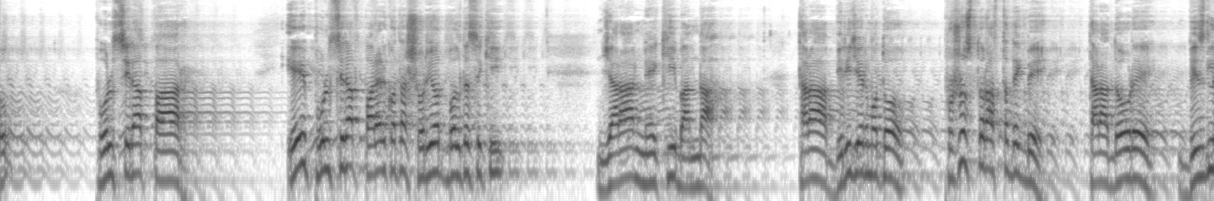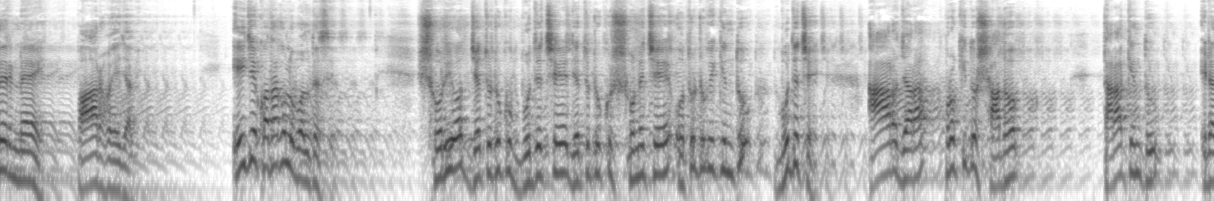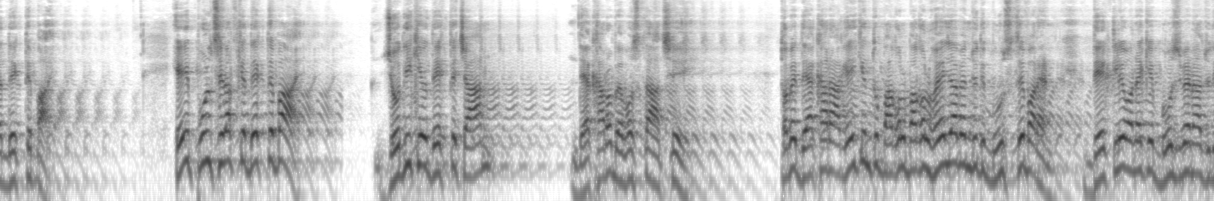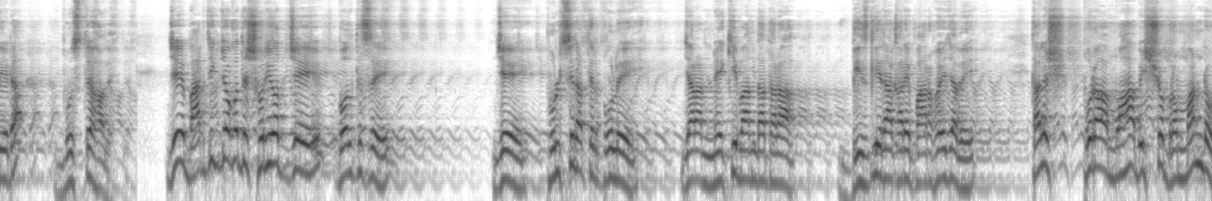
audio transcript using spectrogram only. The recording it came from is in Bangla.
পুলসিরাত পার। এই পুলসিরাত পারের কথা শরীয়ত বলতেছে কি? যারা নেকি বান্দা, তারা ব্রিজের মতো প্রশস্ত রাস্তা দেখবে, তারা দৌড়ে বিজলের ন্যায় পার হয়ে যাবে। এই যে কথাগুলো বলতেছে শরীয়ত যেতটুকু বুঝেছে, যেতটুকু শুনেছে অতটুকু কিন্তু বুঝেছে। আর যারা প্রকৃত সাধক, তারা কিন্তু এটা দেখতে পায়। এই পুল সিরাতকে দেখতে পায়। যদি কেউ দেখতে চান, দেখারও ব্যবস্থা আছে। তবে দেখার আগেই কিন্তু পাগল পাগল হয়ে যাবেন যদি বুঝতে পারেন। দেখলে অনেকে বুঝবে না, যদি এটা বুঝতে হবে। যে বাহ্যিক জগতে শরীয়ত যে বলতেছে যে পুলসিরাতের পোলে যারা নেকি বান্দা তারা বিজলির আকারে পার হয়ে যাবে, তাহলে পুরা মহাবিশ্ব ব্রহ্মাণ্ড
